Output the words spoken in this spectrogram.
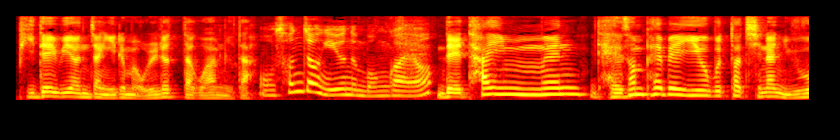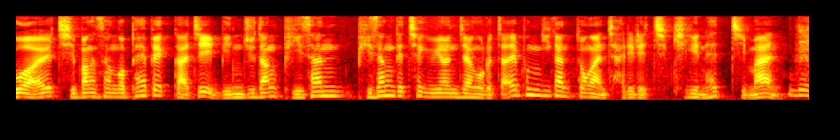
비대위원장 이름을 올렸다고 합니다. 어, 선정 이유는 뭔가요? 네, 타임은 대선 패배 이후부터 지난 6월 지방선거 패배까지 민주당 비상, 비상대책위원장으로 짧은 기간 동안 자리를 지키긴 했지만 네.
